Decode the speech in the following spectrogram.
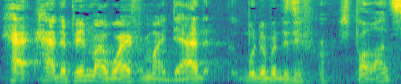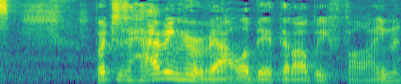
had, had it been my wife or my dad, would have been a different response. But just having her validate that I'll be fine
